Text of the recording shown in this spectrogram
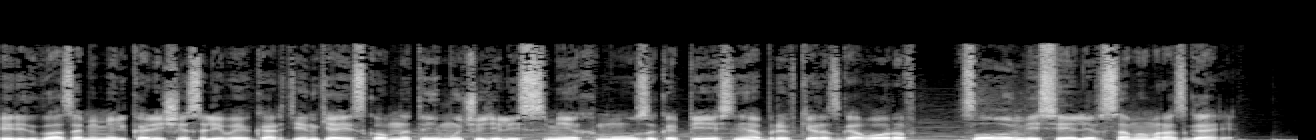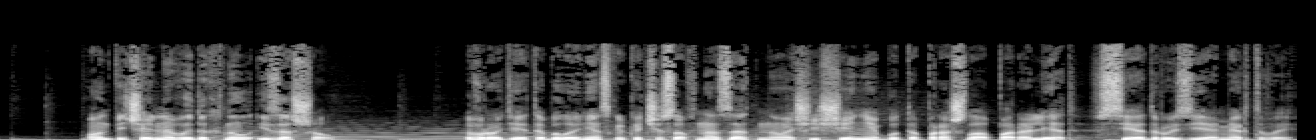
Перед глазами мелькали счастливые картинки, а из комнаты ему чудились смех, музыка, песни, обрывки разговоров, словом, веселье в самом разгаре. Он печально выдохнул и зашел. Вроде это было несколько часов назад, но ощущение, будто прошла пара лет, все друзья мертвы.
